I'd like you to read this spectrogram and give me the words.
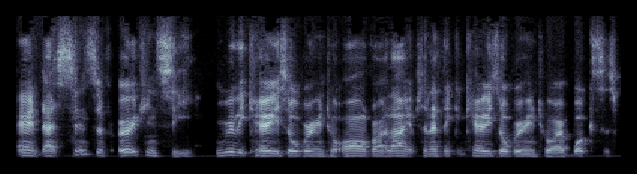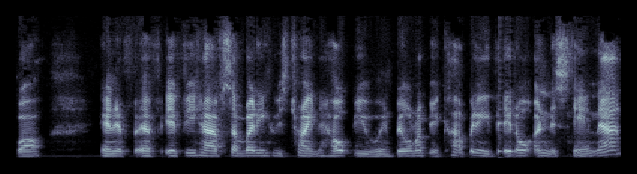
And that sense of urgency really carries over into all of our lives. And I think it carries over into our books as well. And if, if, if you have somebody who's trying to help you and build up your company, they don't understand that.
